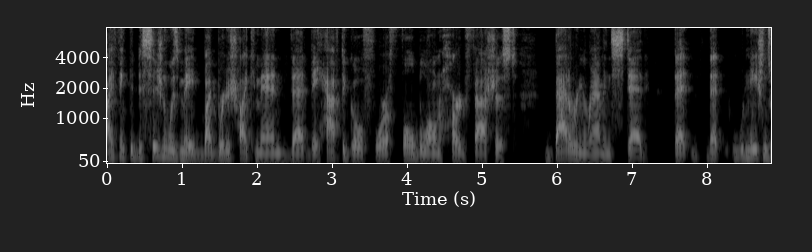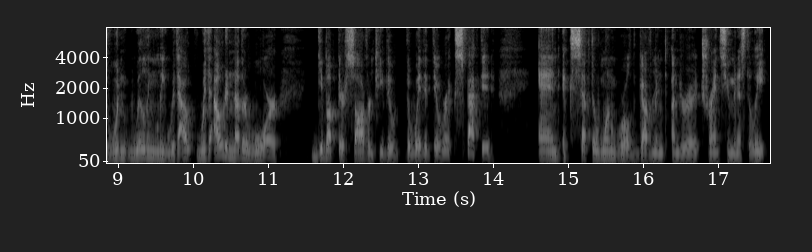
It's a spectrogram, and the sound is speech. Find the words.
I think the decision was made by British High Command that they have to go for a full blown hard fascist battering ram instead. That that nations wouldn't willingly, without without another war, give up their sovereignty the, the way that they were expected and accept a one world government under a transhumanist elite.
